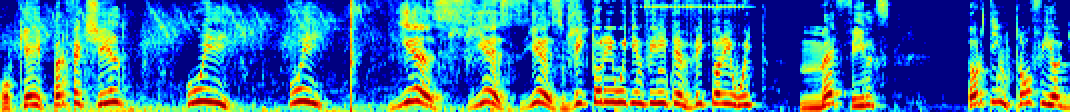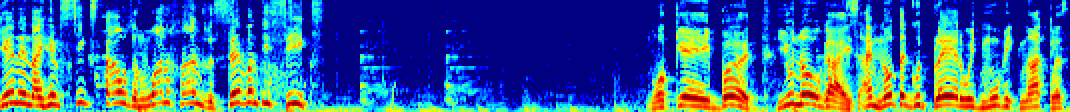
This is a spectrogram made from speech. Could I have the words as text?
Okay, perfect shield. Ui! Ui! Yes! Yes! Yes! Victory with Infinite, victory with Mephiles. 13 trophy again and I have 6176. Okay, but you know guys, I'm not a good player with Movie Knuckles.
